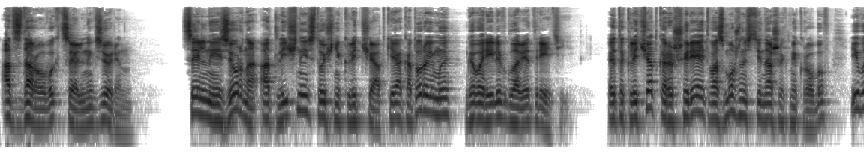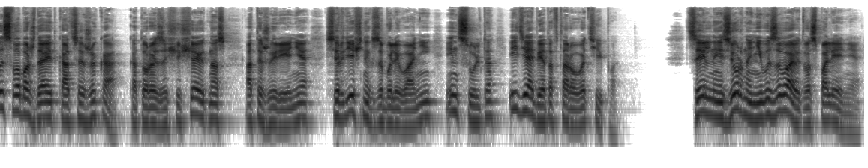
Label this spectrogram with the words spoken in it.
от здоровых цельных зерен. Цельные зерна – отличный источник клетчатки, о которой мы говорили в главе 3. Эта клетчатка расширяет возможности наших микробов и высвобождает КЦЖК, которые защищают нас от ожирения, сердечных заболеваний, инсульта и диабета второго типа. Цельные зерна не вызывают воспаления,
